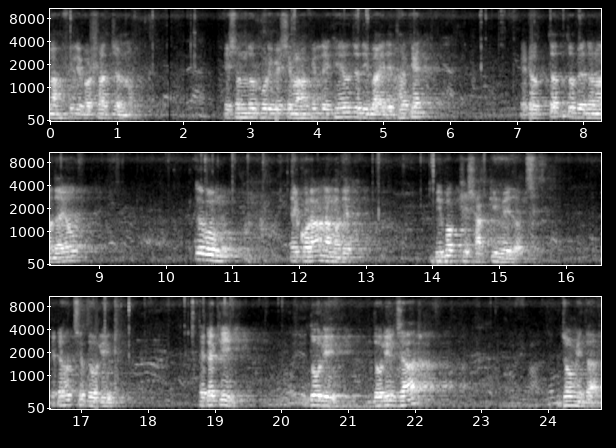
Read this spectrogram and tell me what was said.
মাহফিলে বসার জন্য। এই সুন্দর পরিবেশে মাহফিল রেখেও যদি বাইরে থাকেন, এটা অত্যন্ত বেদনাদায়ক এবং এই কোরআন আমাদের বিপক্ষে সাক্ষী হয়ে যাচ্ছে। এটা হচ্ছে দলিল। এটা কি? দলিল। দলিল যার? জমিদার।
